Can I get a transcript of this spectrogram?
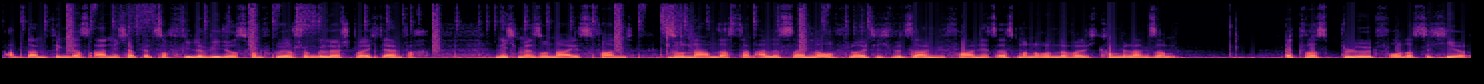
Ab dann fing das an. Ich habe jetzt noch viele Videos von früher schon gelöscht, weil ich die einfach nicht mehr so nice fand. So nahm das dann alles seinen Lauf. Leute, ich würde sagen, wir fahren jetzt erstmal eine Runde, weil ich komme mir langsam etwas blöd vor, dass ich hier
